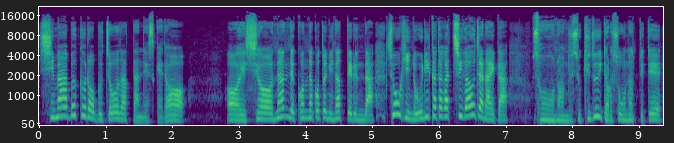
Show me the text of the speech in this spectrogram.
島袋部長だったんですけどおいしょなんでこんなことになってるんだ？商品の売り方が違うじゃないか。そうなんですよ。気づいたらそうなってて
